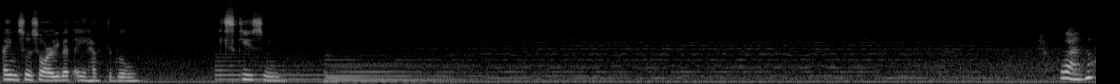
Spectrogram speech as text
I'm so sorry but I have to go. Excuse me. Wala, no?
